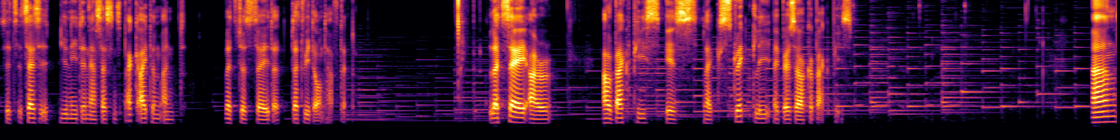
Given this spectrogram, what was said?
so it, it says it, you need an assassin's back item, and let's just say that that we don't have that let's say our our back piece is like strictly a berserker back piece. And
